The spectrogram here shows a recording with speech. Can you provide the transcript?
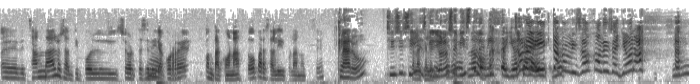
eh, de chándal, o sea, tipo el short ese de ir a correr, con taconazo para salir por la noche. Claro, sí, sí, sí, es que yo los he No visto. lo he visto, yo lo que he visto no- con mis ojos de señora. Sí,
